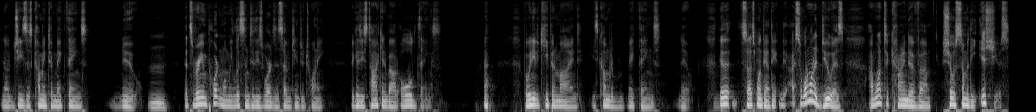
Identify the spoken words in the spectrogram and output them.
you know, Jesus coming to make things new. Hmm. That's very important when we listen to these words in 17 through 20 because he's talking about old things. but we need to keep in mind he's come to make things new. Other- so that's one thing I think. So, what I want to do is I want to kind of um, show some of the issues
